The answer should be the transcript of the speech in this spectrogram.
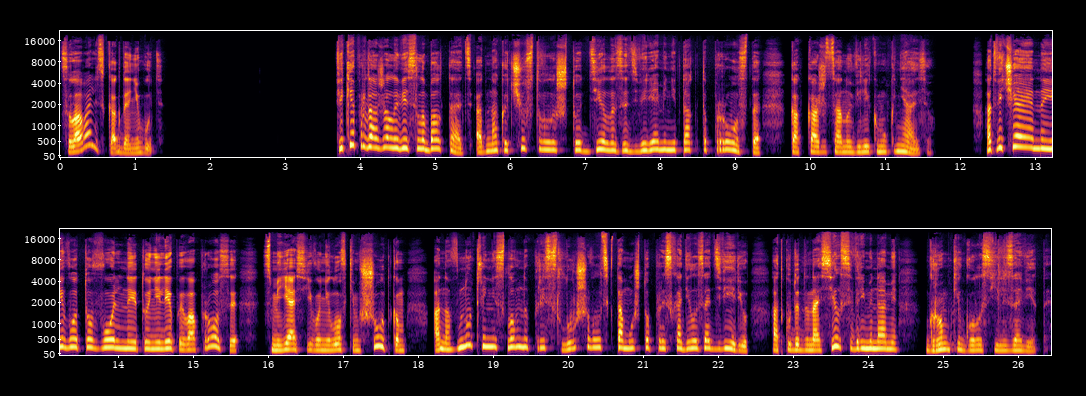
целовались когда-нибудь?» Фике продолжала весело болтать, однако чувствовала, что дело за дверями не так-то просто, как кажется оно великому князю. Отвечая на его то вольные, то нелепые вопросы, смеясь его неловким шуткам, она внутренне словно прислушивалась к тому, что происходило за дверью, откуда доносился временами громкий голос Елизаветы.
